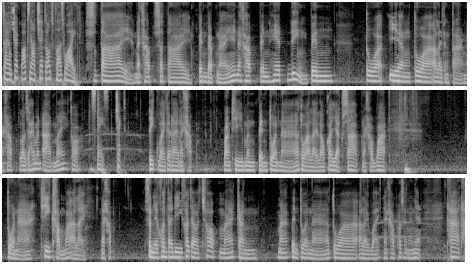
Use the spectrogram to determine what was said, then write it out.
Style checkbox not checked Alt plus Y. สไตล์นะครับสไตล์เป็นแบบไหนนะครับ เป็น heading เป็นตัวเอียงตัวอะไรต่างๆนะครับ เราจะให้มันอ่านไหมก็ Space. Checked. ติ๊กไว้ก็ได้นะครับ บางทีมันเป็นตัวหนาตัวอะไรเราก็อยากทราบนะครับว่า ตัวหนาที่คำว่าอะไรนะครับ ส่วนใหญ่คนตาดีเขาจะชอบมาร์กกันมาร์กเป็นตัวหนาตัวอะไรไว้นะครับ เพราะฉะนั้นเนี่ยถ้าท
